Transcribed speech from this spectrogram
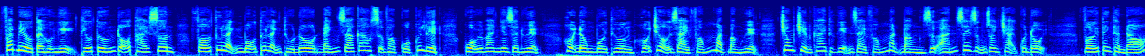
Phát biểu tại hội nghị, Thiếu tướng Đỗ Thái Sơn, Phó Tư lệnh Bộ Tư lệnh Thủ đô đánh giá cao sự vào cuộc quyết liệt của Ủy ban nhân dân huyện, Hội đồng bồi thường hỗ trợ giải phóng mặt bằng huyện trong triển khai thực hiện giải phóng mặt bằng dự án xây dựng doanh trại quân đội. Với tinh thần đó,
